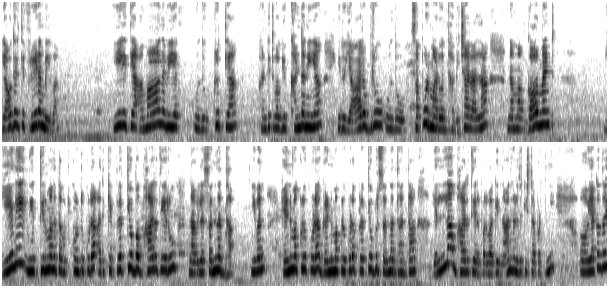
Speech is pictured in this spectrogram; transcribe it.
ಯಾವುದೇ ರೀತಿ ಫ್ರೀಡಮ್ ಇಲ್ವಾ? ಈ ರೀತಿಯ ಅಮಾನವೀಯ ಒಂದು ಕೃತ್ಯ ಖಂಡಿತವಾಗಿಯೂ ಖಂಡನೀಯ. ಇದು ಯಾರೊಬ್ಬರೂ ಒಂದು ಸಪೋರ್ಟ್ ಮಾಡುವಂತಹ ವಿಚಾರ ಅಲ್ಲ. ನಮ್ಮ ಗೌರ್ಮೆಂಟ್ ಏನೇ ತೀರ್ಮಾನ ತೆಗೆದುಕೊಂಡ್ರು ಕೂಡ ಅದಕ್ಕೆ ಪ್ರತಿಯೊಬ್ಬ ಭಾರತೀಯರು ನಾವೆಲ್ಲ ಸನ್ನದ್ಧ. ಈವನ್ ಹೆಣ್ಮಕ್ಳು ಕೂಡ ಗಂಡು ಮಕ್ಕಳು ಕೂಡ ಪ್ರತಿಯೊಬ್ಬರು ಸನ್ನದ್ಧ ಅಂತ ಎಲ್ಲ ಭಾರತೀಯರ ಪರವಾಗಿ ನಾನು ಹೇಳೋದಕ್ಕೆ ಇಷ್ಟಪಡ್ತೀನಿ. ಯಾಕಂದರೆ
